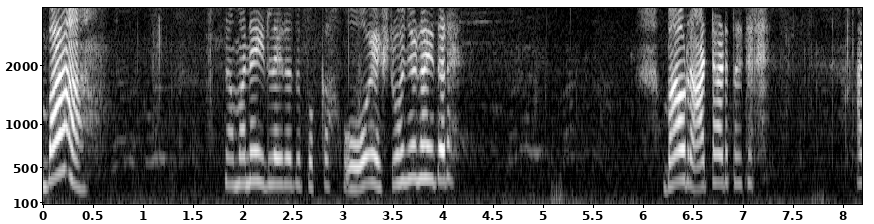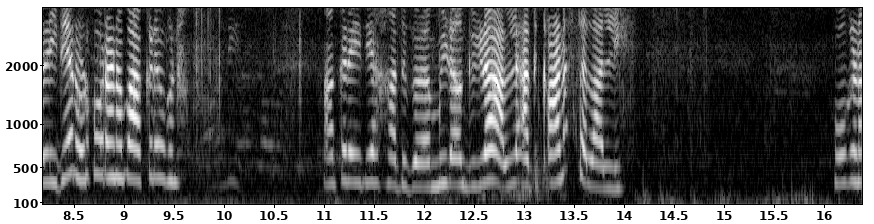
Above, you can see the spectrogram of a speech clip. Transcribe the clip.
ಬಾ! ನಮ್ಮನೆ ಇಲ್ಲೇ ಇರೋದು ಪಕ್ಕ. ಓ, ಎಷ್ಟೊಂದು ಜನ ಇದ್ದಾರೆ. ಬಾ, ಅವ್ರು ಆಟ ಆಡ್ತಾ ಇದ್ದಾರೆ ಅಲ್ಲಿ ಇದೆಯಾ ನೋಡ್ಕೊಬರೋಣ ಬಾ ಆ ಕಡೆ ಹೋಗೋಣ. ಆ ಕಡೆ ಇದೆಯಾ ಅದು ಮಿಡ, ಗಿಡ, ಅಲ್ಲೇ, ಅದು ಕಾಣಿಸ್ತಲ್ಲ ಅಲ್ಲಿ. ಹೋಗೋಣ.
